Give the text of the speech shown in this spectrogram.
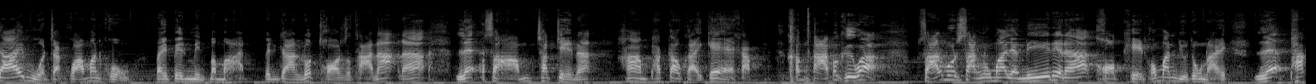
ย้ายหมวดจากความมั่นคง ไปเป็นหมิ่นประมาท เป็นการลดทอนสถานะนะฮะและ 3 ชัดเจนนะ ห้ามพักเก้าวไกลแก้ครับคำถามก็คือว่าสารมนูญสั่งลงมาอย่างนี้เนี่ยนะขอบเขตของมันอยู่ตรงไหน และพัก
